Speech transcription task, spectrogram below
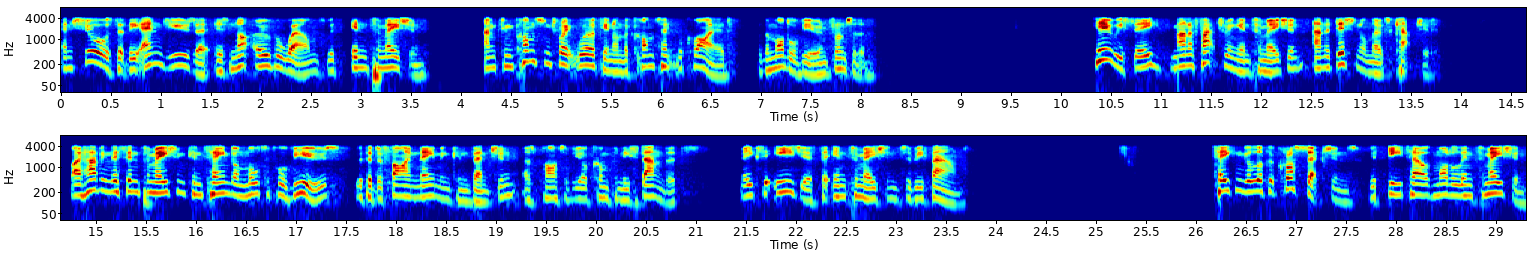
ensures that the end user is not overwhelmed with information and can concentrate working on the content required for the model view in front of them. Here we see manufacturing information and additional notes captured. By having this information contained on multiple views with a defined naming convention as part of your company standards makes it easier for information to be found. Taking a look at cross sections with detailed model information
